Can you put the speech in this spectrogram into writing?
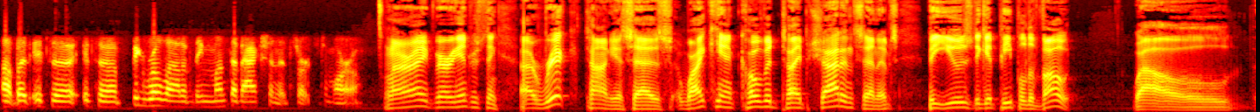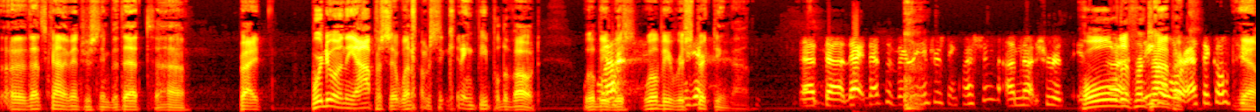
Uh, but it's a it's a big rollout of the month of action that starts tomorrow. All right, very interesting. Uh, Rick Tanya says, why can't COVID type shot incentives be used to get people to vote? Well, uh, that's kind of interesting, but that, uh, right. We're doing the opposite when it comes to getting people to vote. We'll be, Well, res- we'll be restricting that. That, uh, that that's a very interesting question. I'm not sure it's, it's Whole uh, different legal or ethical to, Yeah.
